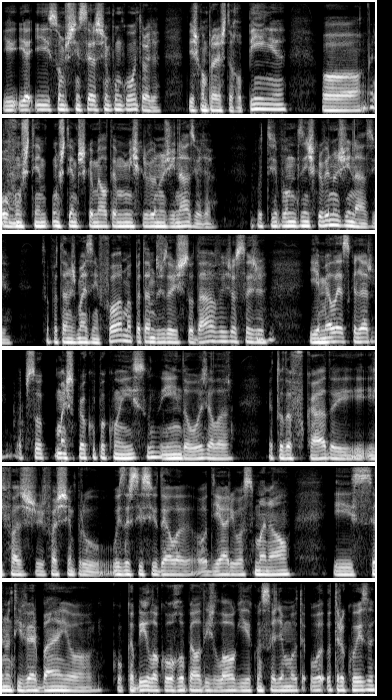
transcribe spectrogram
E, e- e somos sinceros sempre um com o outro. Olha, devias comprar esta roupinha. Ou houve uns, tem- uns tempos que a Mel até me inscreveu num ginásio. Olha, vou vou-me desinscrever num ginásio só para estarmos mais em forma, para estarmos os dois saudáveis. Ou seja, e a Mel é se calhar a pessoa que mais se preocupa com isso e ainda hoje ela é toda focada e, e faz, faz sempre o, o exercício dela ao diário ou semanal. E se eu não estiver bem, ou com o cabelo ou com a roupa, ela diz logo e aconselha-me outra, outra coisa. Ou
